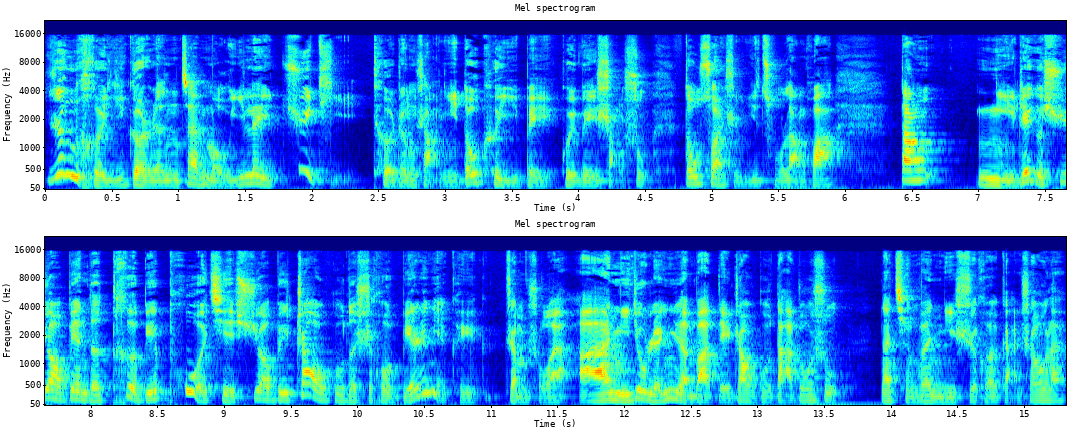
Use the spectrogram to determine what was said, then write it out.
任何一个人在某一类具体特征上，你都可以被归为少数，都算是一簇浪花。当你这个需要变得特别迫切，需要被照顾的时候，别人也可以这么说呀啊，你就忍一忍吧，得照顾大多数。那请问你是何感受嘞？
